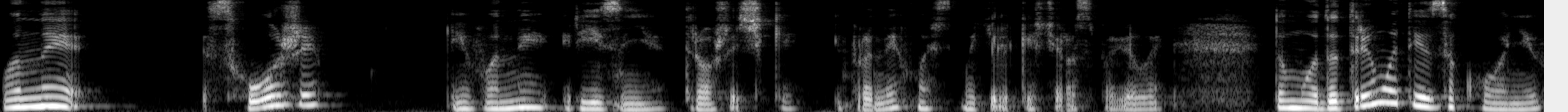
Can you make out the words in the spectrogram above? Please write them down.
Вони схожі і вони різні трошечки. І про них ми, тільки що розповіли. Тому дотримуйтесь законів,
